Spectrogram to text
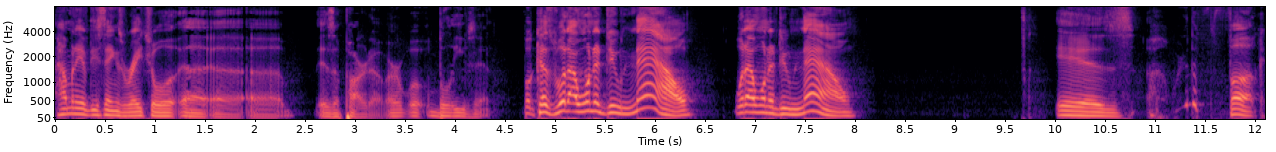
how many of these things Rachel uh, uh, uh is a part of or believes in. Because what I want to do now, what I want to do now is where the fuck?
